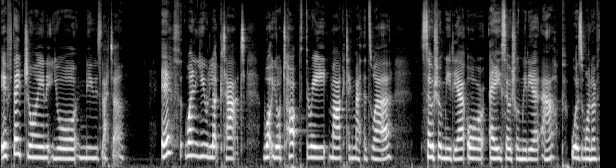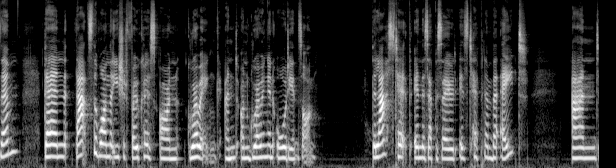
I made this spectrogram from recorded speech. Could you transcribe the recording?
if they join your newsletter. If, when you looked at what your top three marketing methods were, social media or a social media app was one of them, then that's the one that you should focus on growing and on growing an audience on. The last tip in this episode is tip number eight. And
